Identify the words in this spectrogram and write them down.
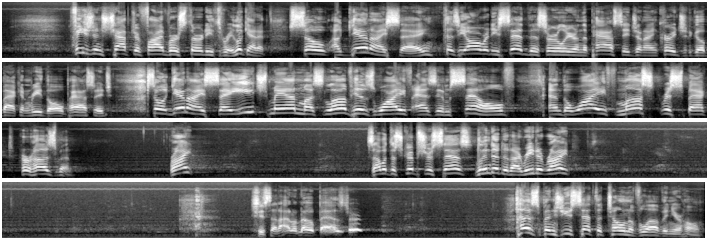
Ephesians chapter 5, verse 33. Look at it. So again, I say, because he already said this earlier in the passage, and I encourage you to go back and read the whole passage. So again, I say, each man must love his wife as himself, and the wife must respect her husband. Right? Is that what the scripture says? Linda, did I read it right? She said, I don't know, Pastor. Husbands, you set the tone of love in your home.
